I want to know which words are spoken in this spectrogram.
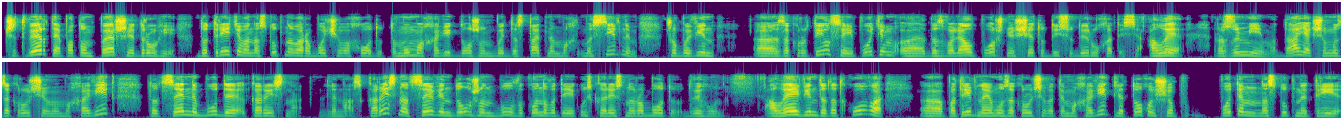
четвертий, а потім перший другий, до третього наступного робочого ходу. Тому маховик должен бути достатньо масивним, щоб він закрутився і потім е, дозволяв поршню ще туди-сюди рухатися. Але розуміємо, да, якщо ми закручуємо маховік, то це не буде корисно для нас. Корисно, це він должен був виконувати якусь корисну роботу, двигун. Але він додатково е, потрібно йому закручувати маховік для того, щоб потім наступні три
